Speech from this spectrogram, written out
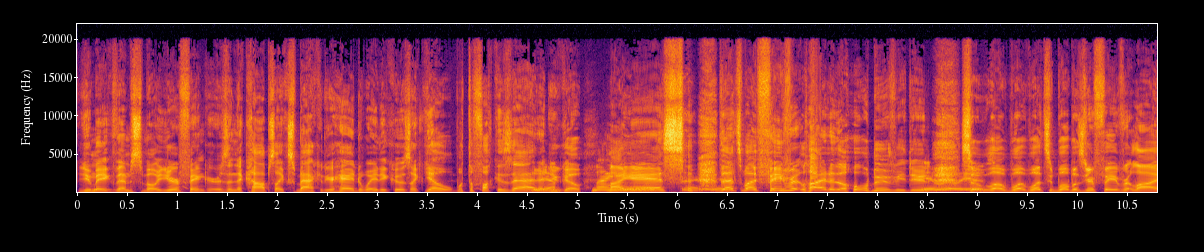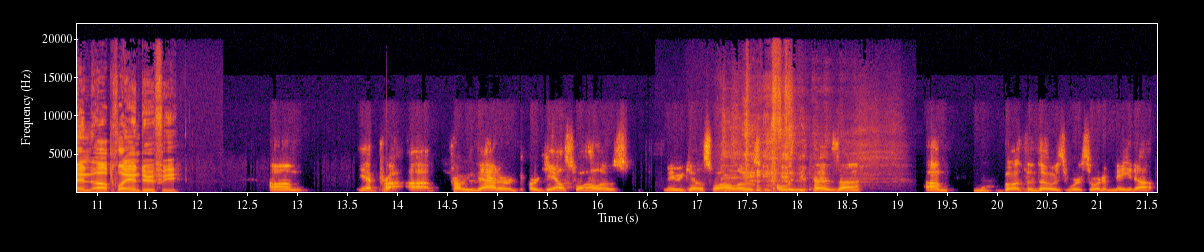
you make them smell your fingers, and the cops like smacking your hand away. He goes like, "Yo, what the fuck is that?" And Yeah. you go, My "My, ass." ass." Right. That's my favorite line in the whole movie, dude. Really so uh, what what's what was your favorite line uh, playing Doofy? Um, yeah, pro- uh, probably that or, or Gail Swallows, maybe Gail Swallows, only because uh, um, both of those were sort of made up.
